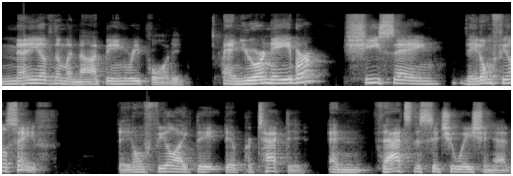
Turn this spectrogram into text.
Many of them are not being reported. And your neighbor, she's saying they don't feel safe they don't feel like they, they're protected. And that's the situation that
